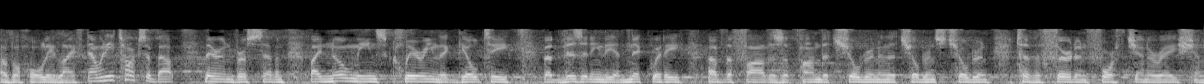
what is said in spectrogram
of a holy life. Now, when he talks about there in verse 7, by no means clearing the guilty, but visiting the iniquity of the fathers upon upon the children and the children's children to the third and fourth generation.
